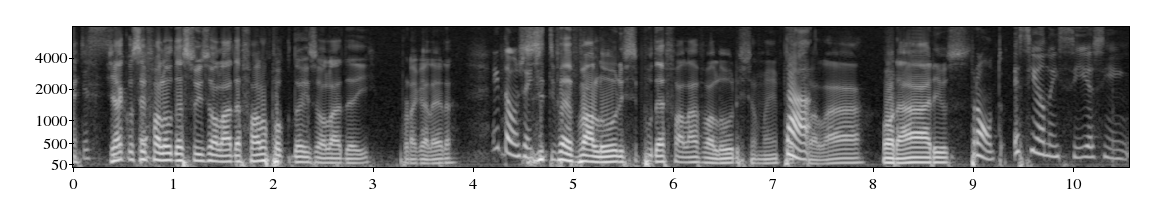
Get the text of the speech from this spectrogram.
gente, é Já que você super- falou da sua isolada, fala um pouco da isolada aí pra galera. Então, Se gente, tiver valores, se puder falar valores também, pode Tá. falar. Horários. pronto. Esse ano em si, assim,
